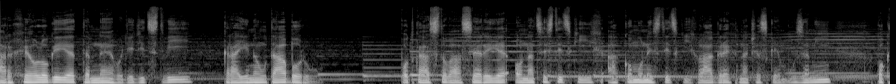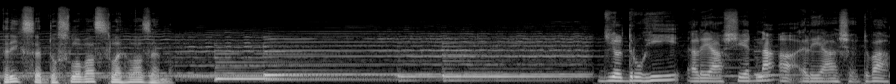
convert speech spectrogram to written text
Archeologie temného dědictví krajinou táborů. Podcastová série o nacistických a komunistických lágrech na českém území, po kterých se doslova slehla zem. Díl druhý, Eliáš 1 a Eliáš 2.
